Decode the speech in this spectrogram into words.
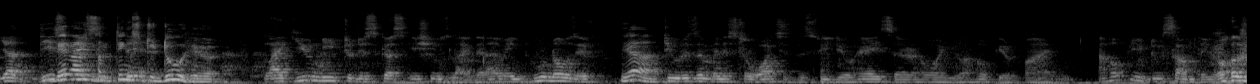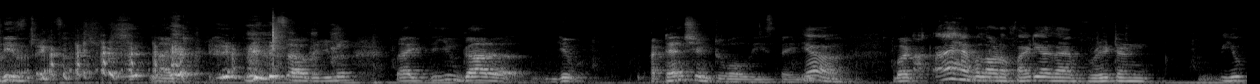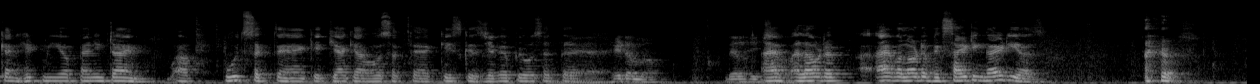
Yeah, these there are some things they- to do here. Like you need to discuss issues like that. I mean, who knows if Yeah. tourism minister watches this video? Hey, sir, how are you? I hope you're fine. I hope you do something. All these things, like do something. You know, like you gotta give attention to all these things. Yeah. But I have a lot of ideas. I have written. You can hit me up anytime. आप पूछ सकते हैं कि क्या क्या हो सकता है किस किस जगह पे हो सकता है yeah, hit them up. They'll hit I you. have a lot of I have a lot of exciting ideas.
